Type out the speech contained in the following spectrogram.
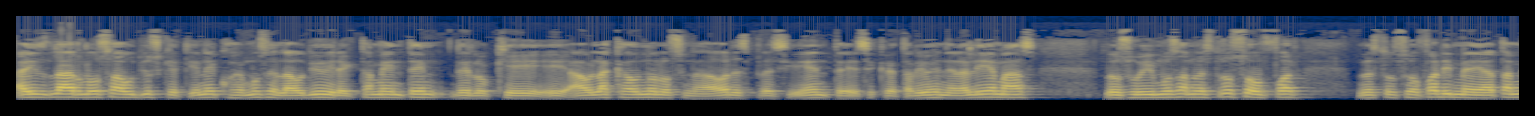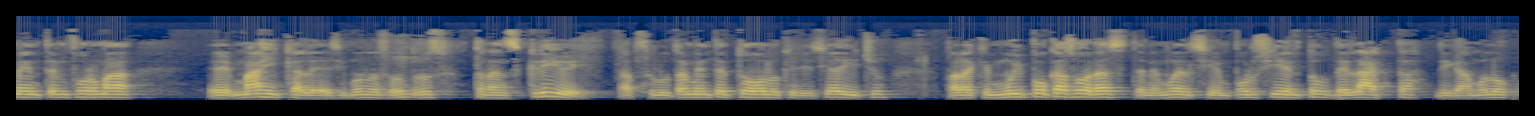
aislar los audios que tiene, cogemos el audio directamente de lo que eh, habla cada uno de los senadores, presidente, secretario general y demás, lo subimos a nuestro software. Nuestro software inmediatamente en forma eh, mágica, le decimos nosotros, transcribe absolutamente todo lo que allí se ha dicho para que en muy pocas horas tenemos el 100% del acta, digámoslo,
